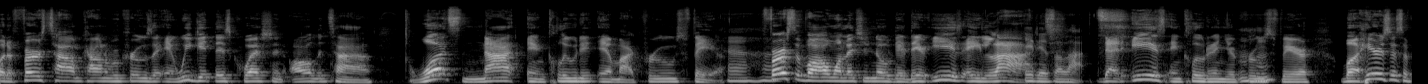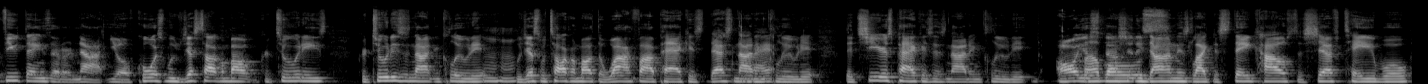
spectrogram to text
for the first time carnival cruiser, and we get this question all the time. What's not included in my cruise fare? Uh-huh. First of all, I want to let you know that there is a lot It is a lot. that is included in your mm-hmm. cruise fare. But here's just a few things that are not. Yo, of course, we were just talking about gratuities. Gratuities is not included. Mm-hmm. We just were talking about the Wi-Fi package. That's not Right. included. The Cheers package is not included. All your bubbles. specialty dinings like the steakhouse, the chef table,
